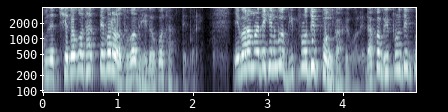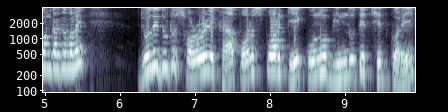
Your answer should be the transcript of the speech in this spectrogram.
আমাদের ছেদকও থাকতে পারে অথবা ভেদকও থাকতে পারে। এবার আমরা দেখে নেব বিপ্রতীপ কোণ কাকে বলে। দেখো বিপ্রতীপ কোণ কাকে বলে? যদি দুটো সরলরেখা পরস্পরকে কোনো বিন্দুতে ছেদ করে,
